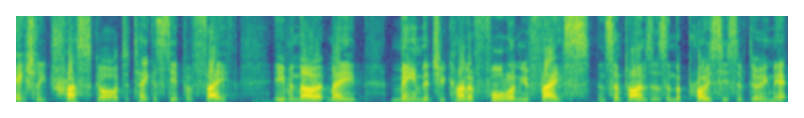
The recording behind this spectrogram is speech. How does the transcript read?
actually trust God, to take a step of faith, even though it may mean that you kind of fall on your face. And sometimes it's in the process of doing that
